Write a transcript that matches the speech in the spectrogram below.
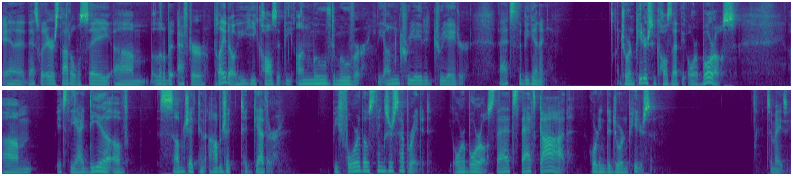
Uh, that's what Aristotle will say um, a little bit after Plato. He, he calls it the unmoved mover, the uncreated creator. That's the beginning. Jordan Peterson calls that the Ouroboros. Um, it's the idea of subject and object together before those things are separated. The Ouroboros, that's, that's God, according to Jordan Peterson. It's amazing.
